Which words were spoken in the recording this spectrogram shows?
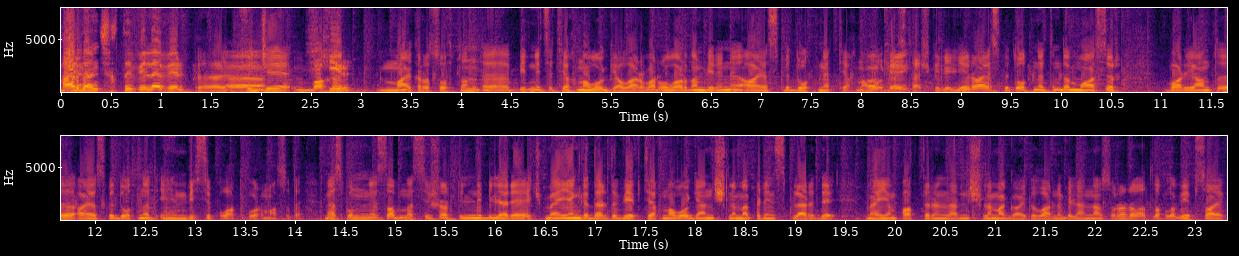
Hardan çıxdı belə bir? Ə, Çünki baxın? Microsoftun ə, bir neçə texnologiyaları var. Onlardan birini ASP.NET texnologiyası Okay. təşkil eləyir. ASP.NET-in də müasir variantı ASP.NET MVC platformasıdır. Məhz bunun hesabına C# dilini bilərək müəyyən qədər də veb texnologiyanın işləmə prinsipləridir, müəyyən patternlərin işləmə qaydalarını biləndən sonra rahatlıqla veb sayf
